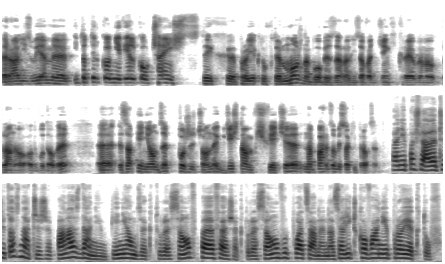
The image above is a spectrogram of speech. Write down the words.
realizujemy i to tylko niewielką część z tych projektów, które można byłoby zrealizować dzięki Krajowemu Planu Odbudowy e, za pieniądze pożyczone gdzieś tam w świecie na bardzo wysoki procent. Panie pośle, ale czy to znaczy, że Pana zdaniem pieniądze, które są w PFR-ze, które są wypłacane na zaliczkowanie projektów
